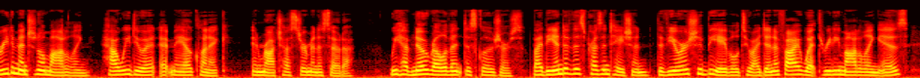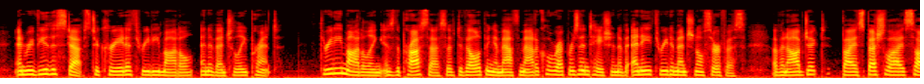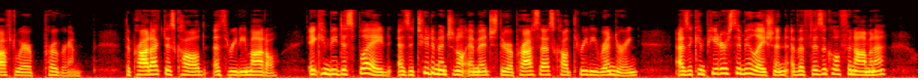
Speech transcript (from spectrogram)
Three Dimensional Modeling How We Do It at Mayo Clinic in Rochester, Minnesota. We have no relevant disclosures. By the end of this presentation, the viewer should be able to identify what 3D modeling is and review the steps to create a 3D model and eventually print. 3D modeling is the process of developing a mathematical representation of any three dimensional surface of an object by a specialized software program. The product is called a 3D model. It can be displayed as a two dimensional image through a process called 3D rendering, as a computer simulation of a physical phenomena,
